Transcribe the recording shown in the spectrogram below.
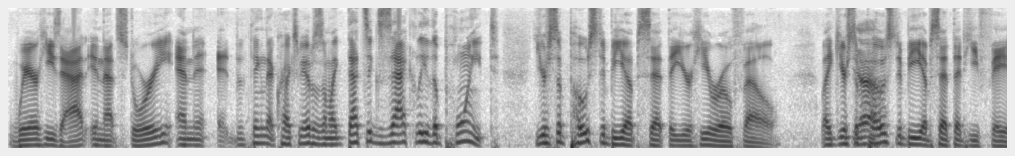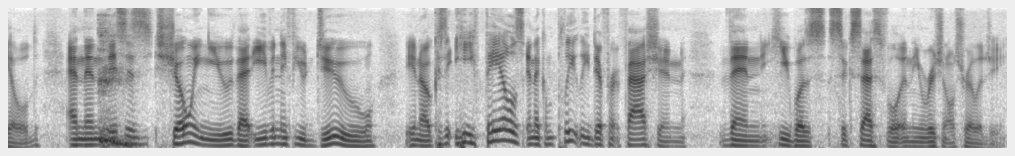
where he's at in that story and it, it- the thing that cracks me up is i'm like that's exactly the point you're supposed to be upset that your hero fell like you're Yeah. supposed to be upset that he failed and then this is showing you that even if you do you know because he fails in a completely different fashion than he was successful in the original trilogy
